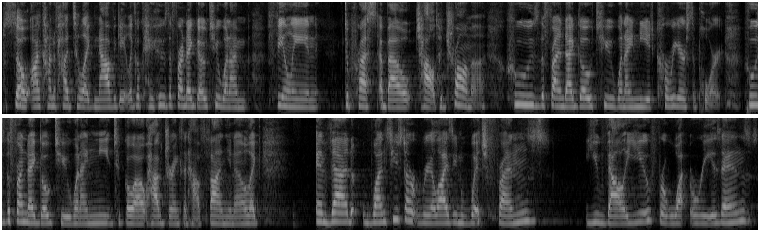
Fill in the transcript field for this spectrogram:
so I kind of had to like navigate, like, okay, who's the friend I go to when I'm feeling depressed about childhood trauma? Who's the friend I go to when I need career support? Who's the friend I go to when I need to go out, have drinks, and have fun, you know? Like, and then once you start realizing which friends you value for what reasons,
